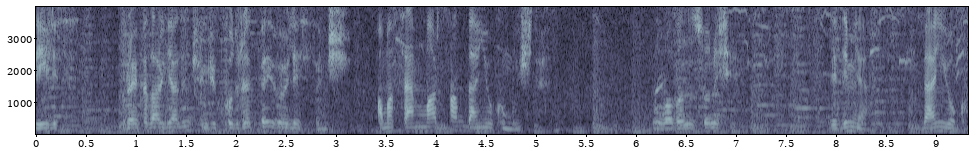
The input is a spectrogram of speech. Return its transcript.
Değiliz. Buraya kadar geldim çünkü Kudret Bey öyle istemiş. Ama sen varsan ben yokum bu işte. Bu babanın son işi. Dedim ya, ben yokum.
